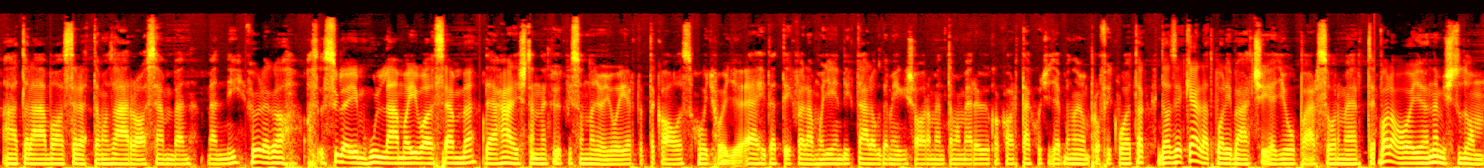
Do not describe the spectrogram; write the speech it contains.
Általában szerettem az árral szemben menni, főleg a, a szüleim hullámaival szembe, de hál' Istennek ők viszont nagyon jól értettek ahhoz, hogy, hogy elhitették velem, hogy én diktálok, de mégis arra mentem, amerre ők akarták, úgyhogy ebben nagyon profik voltak. De azért kellett Pali bácsi egy jó párszor, mert valahogy nem is tudom,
